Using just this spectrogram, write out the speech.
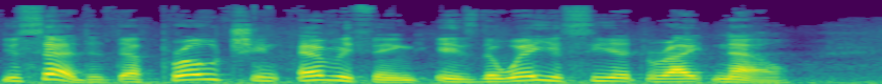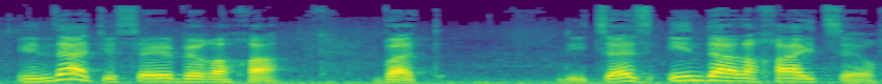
you said the approach in everything is the way you see it right now. In that you say a beracha. But it says in the halacha itself,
